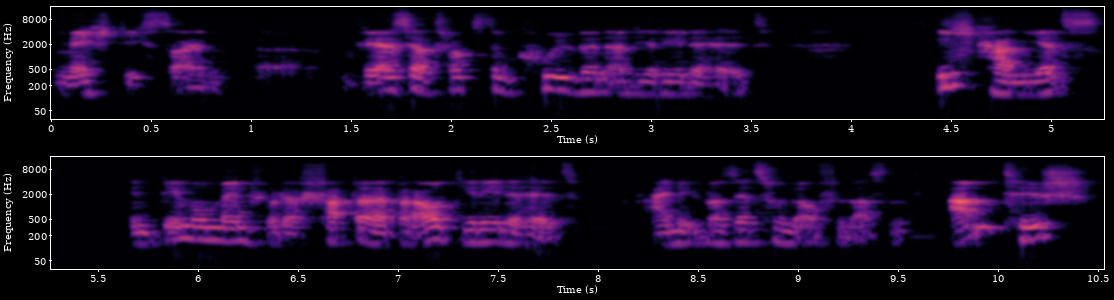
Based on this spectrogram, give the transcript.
mächtig sein, äh, wäre es ja trotzdem cool, wenn er die Rede hält. Ich kann jetzt in dem Moment, wo der Vater der Braut die Rede hält, eine Übersetzung laufen lassen. Am Tisch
